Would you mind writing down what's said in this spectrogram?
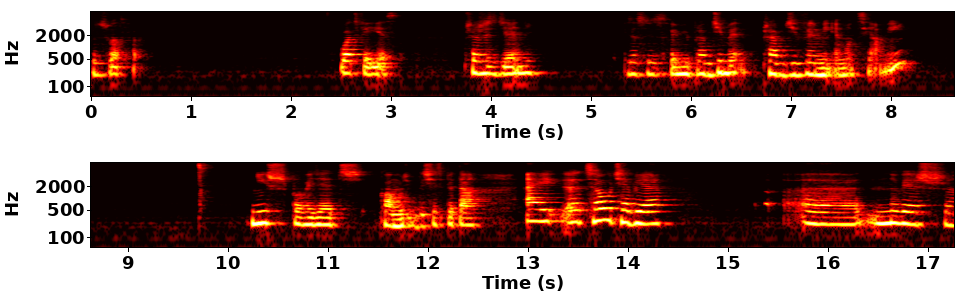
To jest łatwe. Łatwiej jest przeżyć dzień i zostać ze swoimi prawdziwymi, prawdziwymi emocjami, niż powiedzieć komuś, gdy się spyta, ej, e, co u ciebie? E, no wiesz, e,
